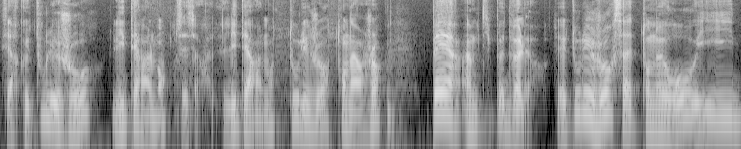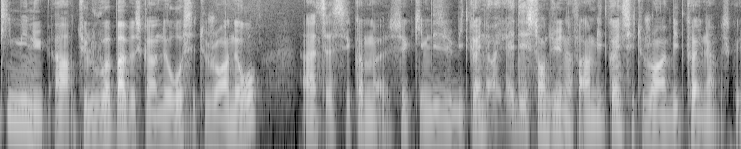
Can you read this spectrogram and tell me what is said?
c'est-à-dire que tous les jours, littéralement, c'est ça, littéralement, tous les jours, ton argent perd un petit peu de valeur. Tous les jours, ça, ton euro, il diminue. Alors, tu le vois pas parce qu'un euro, c'est toujours un euro, Hein, c'est comme euh, ceux qui me disent le Bitcoin, non, il a descendu. Enfin, un Bitcoin, c'est toujours un Bitcoin. Hein, parce que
